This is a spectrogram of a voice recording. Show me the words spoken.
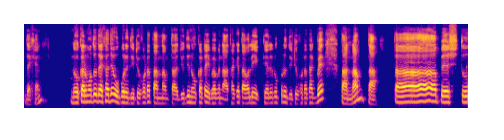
দেখেন। নৌকার মতো দেখা যায়, উপরে দুইটি ফোঁটা, তার নাম তা। যদি নৌকাটা এভাবে না থাকে, তাহলে একটি আলের উপরে দুইটি ফোঁটা থাকবে, তার নাম তা। তা পেশ তু,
